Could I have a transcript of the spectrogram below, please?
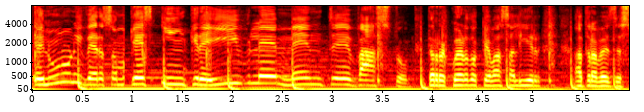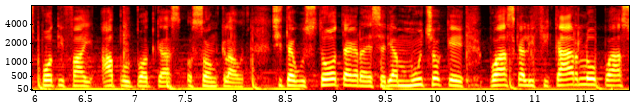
en un universo que es increíblemente vasto. Te recuerdo que va a salir a través de Spotify, Apple Podcast o SoundCloud. Si te gustó, te agradecería mucho que puedas calificarlo, puedas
